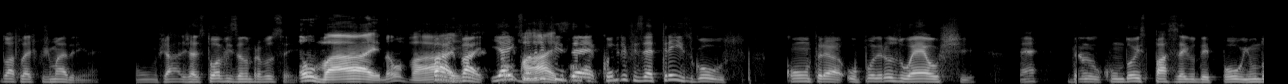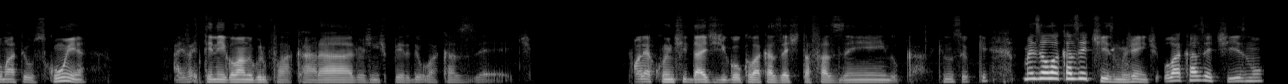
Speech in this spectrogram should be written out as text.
do Atlético de Madrid, né? Então já, já estou avisando pra vocês. Não vai, não vai. Vai, vai. E aí, Não quando, vai, ele fizer, quando ele fizer três gols contra o poderoso Elche, né? Dando com dois passes aí do Depou e um do Matheus Cunha, aí vai ter nego lá no grupo falar: caralho, a gente perdeu o Lacazette. Olha a quantidade de gol que o Lacazette tá fazendo, cara, que não sei o quê. Mas é o lacazetismo, gente. O lacazetismo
